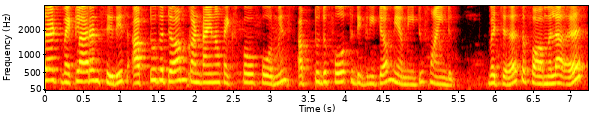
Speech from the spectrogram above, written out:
that Maclaurin series up to the term contain of x power 4 means up to the fourth degree term you need to find it which is the formula is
